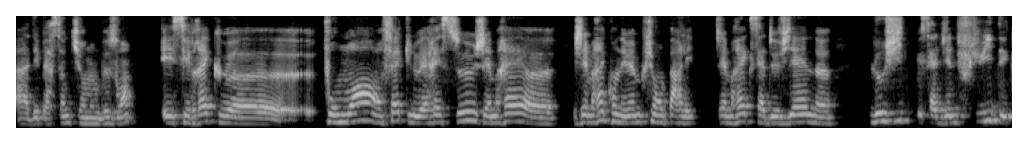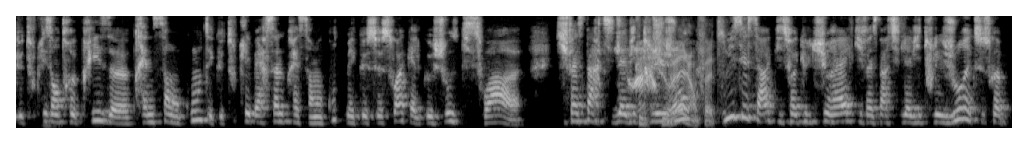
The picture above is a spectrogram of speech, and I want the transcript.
à des personnes qui en ont besoin. Et c'est vrai que euh, pour moi, en fait, le RSE, j'aimerais, euh, j'aimerais qu'on ait même plus en parler. J'aimerais que ça devienne euh, logique, que ça devienne fluide et que toutes les entreprises prennent ça en compte et que toutes les personnes prennent ça en compte, mais que ce soit quelque chose qui soit, qui fasse partie de la vie de tous les jours. En fait. Oui, c'est ça, qui soit culturel, qui fasse partie de la vie tous les jours et que ce soit,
